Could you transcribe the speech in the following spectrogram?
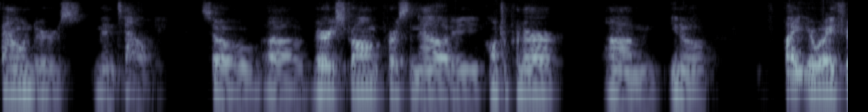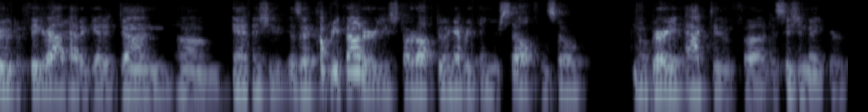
founder's mentality. So uh, very strong personality, entrepreneur, um, you know, fight your way through to figure out how to get it done. Um, and as you, as a company founder, you start off doing everything yourself. And so, you know, very active uh, decision maker.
